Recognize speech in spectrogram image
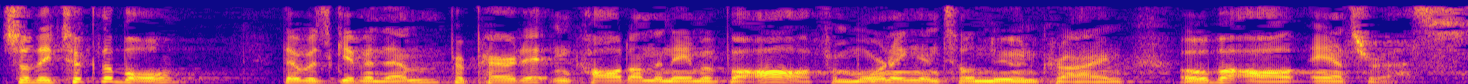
So they took the bowl that was given them, prepared it, and called on the name of Baal from morning until noon, crying, O Baal, answer us.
